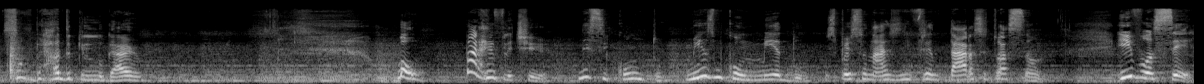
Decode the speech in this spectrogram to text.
Assombrado aquele lugar. Bom, para refletir, nesse conto, mesmo com medo, os personagens enfrentaram a situação. E você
